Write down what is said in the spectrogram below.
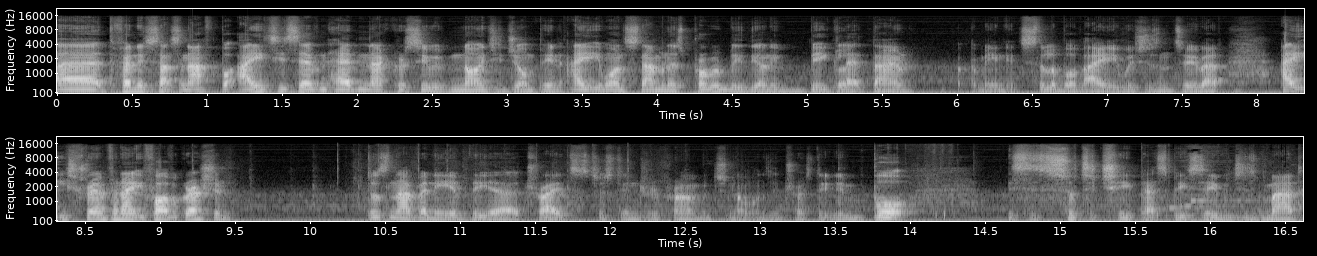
Uh, defending stats enough, but 87 heading accuracy with 90 jumping, 81 stamina is probably the only big letdown. I mean, it's still above 80, which isn't too bad. 80 strength and 85 aggression. Doesn't have any of the uh, traits, just injury prone, which no one's interested in. But this is such a cheap SBC, which is mad.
